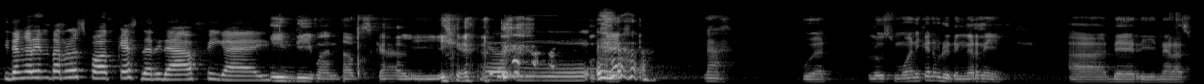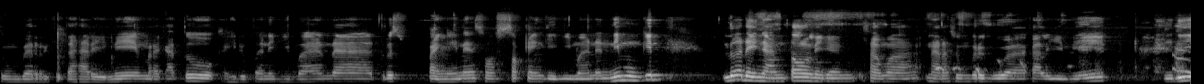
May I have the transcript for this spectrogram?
didengerin terus podcast dari Davi guys. Idi mantap sekali. Oke. Nah, buat lu semua nih kan udah denger nih uh, dari narasumber kita hari ini mereka tuh kehidupannya gimana, terus pengennya sosok yang kayak gimana. Ini mungkin lu ada yang nyantol nih kan sama narasumber gua kali ini. Jadi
